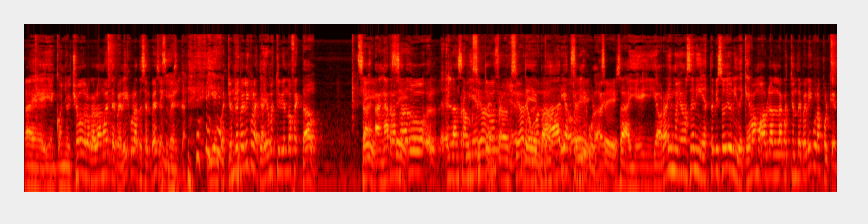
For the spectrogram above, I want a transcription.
eh, y en coño el show de lo que hablamos es de películas, de cerveza y mierda. Y en cuestión de películas ya yo me estoy viendo afectado. O sea, han atrasado el- el lanzamiento Producciones, producciones, un de varias películas. sí. O sea, y, y ahora mismo yo no sé ni este episodio ni de qué vamos a hablar en la cuestión de películas porque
